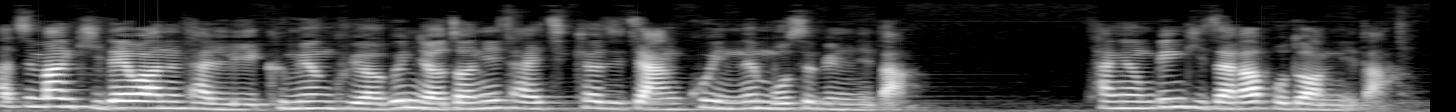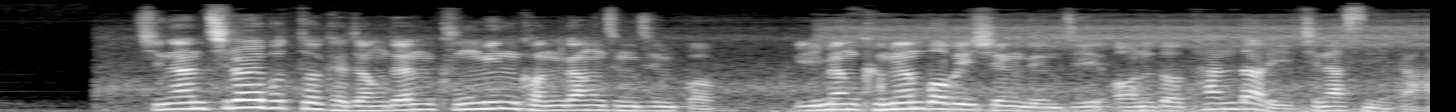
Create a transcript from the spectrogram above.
하지만 기대와는 달리 금연구역은 여전히 잘 지켜지지 않고 있는 모습입니다. 장영빈 기자가 보도합니다. 지난 7월부터 개정된 국민건강증진법, 일명 금연법이 시행된 지 어느덧 한 달이 지났습니다.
